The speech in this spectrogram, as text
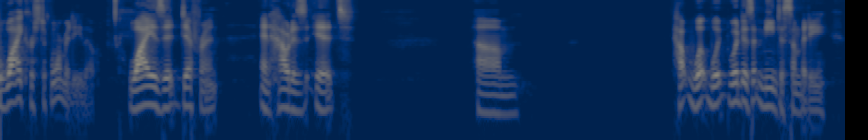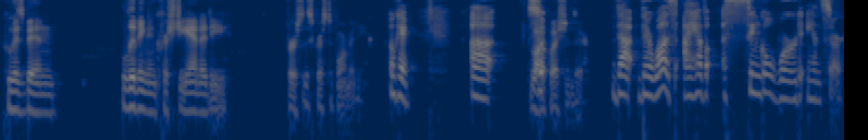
why Christoformity though? Why is it different and how does it um how what what what does it mean to somebody who has been living in Christianity versus Christoformity? Okay. Uh, A lot so of questions there. That there was. I have a single word answer.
